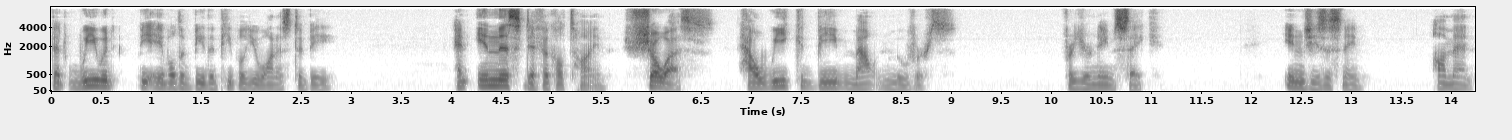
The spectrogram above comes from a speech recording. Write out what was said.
that we would be able to be the people you want us to be. And in this difficult time, show us how we could be mountain movers for your name's sake. In Jesus' name, Amen.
